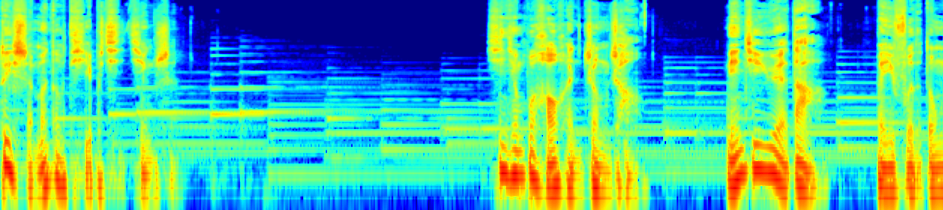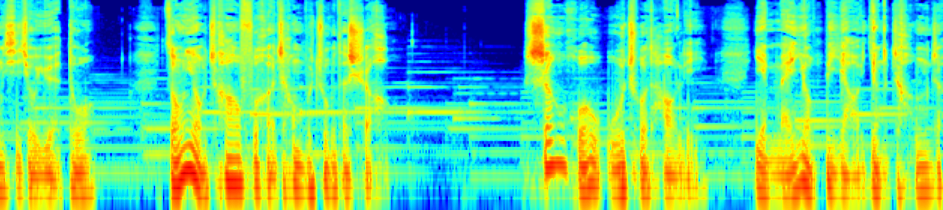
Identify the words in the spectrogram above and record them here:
对什么都提不起精神。心情不好很正常，年纪越大，背负的东西就越多，总有超负荷撑不住的时候。生活无处逃离，也没有必要硬撑着。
